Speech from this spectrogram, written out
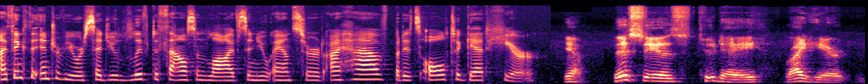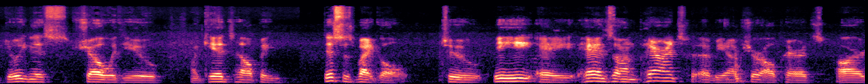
I think the interviewer said you lived a thousand lives and you answered, I have, but it's all to get here. Yeah. This is today, right here, doing this show with you, my kids helping. This is my goal to be a hands on parent. I mean, I'm sure all parents are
